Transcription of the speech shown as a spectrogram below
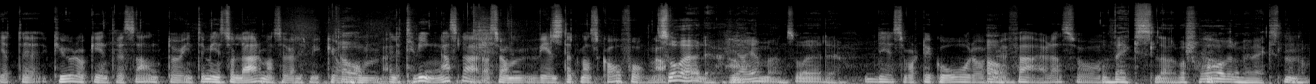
jättekul och intressant och inte minst så lär man sig väldigt mycket om, Ja. eller tvingas lära sig om viltet man ska fånga. Så är det. Ja. Jajamän, så är det. Det är så vart det går och hur Ja. det färdas. Och, Och växlar. Var Ja. har vi de här växlarna? Mm.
